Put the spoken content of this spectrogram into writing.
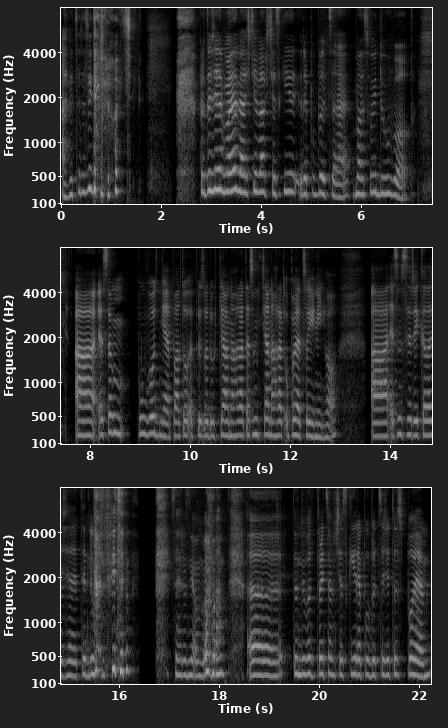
A vy se dozvíte proč. Protože moje návštěva v České republice má svůj důvod. A já jsem původně pátou epizodu chtěla nahrát, já jsem chtěla nahrát úplně něco jiného. A já jsem si říkala, že ten důvod, proč jsem se hrozně omlouvám, uh, ten důvod, proč jsem v České republice, že to spojím,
